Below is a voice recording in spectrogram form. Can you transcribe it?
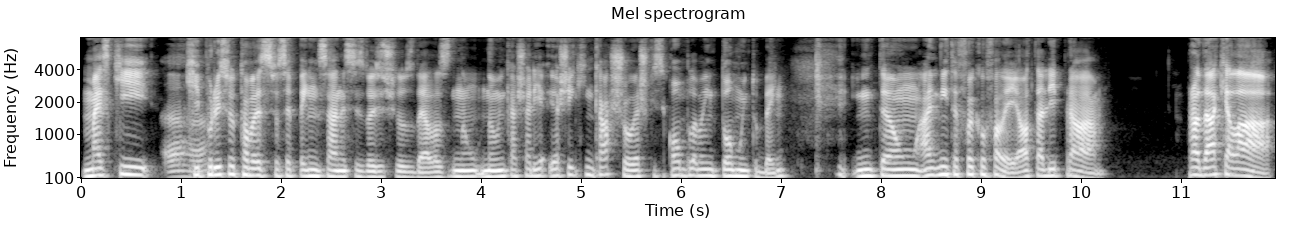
Mas que, uhum. que por isso, talvez, se você pensar nesses dois estilos delas, não, não encaixaria. Eu achei que encaixou, eu acho que se complementou muito bem. Então, a Anitta foi o que eu falei. Ela tá ali pra para dar aquela.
